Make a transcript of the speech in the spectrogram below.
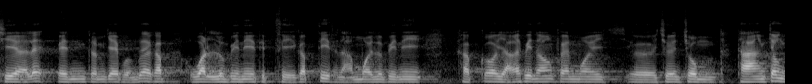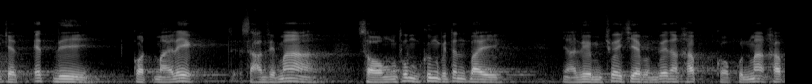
เชียร์และเป็นกำลังใจผมด้วยครับ วันลุมพินี 14 ครับที่สนามมวยลุมพินีครับก็อยากให้พี่น้องแฟนมวยเเชิญชมทางจ้องเจ็ด SD กดหมายเลข 35 2 ทุ่มครึ่งเป็นต้นไป อย่าลืมช่วยเชียร์ผมด้วยนะครับ ขอบคุณมากครับ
